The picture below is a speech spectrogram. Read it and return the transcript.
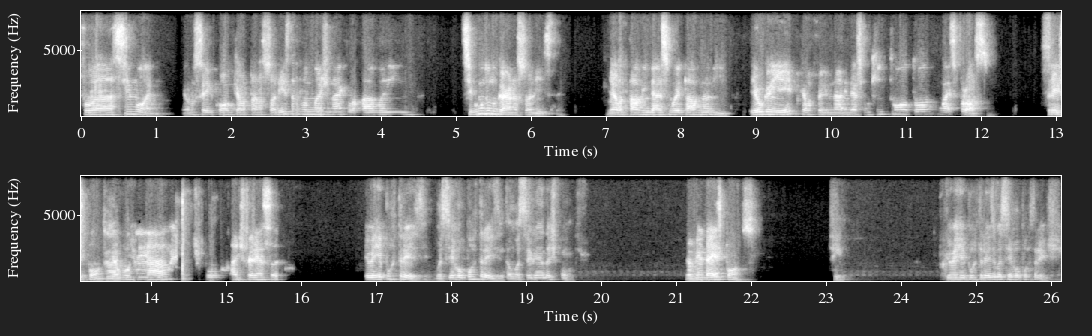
for a Simone, eu não sei qual que ela está na sua lista, vamos imaginar que ela estava em segundo lugar na sua lista. E ela estava em 18 na minha. Eu ganhei, porque ela foi eliminada em 15, então eu tô mais próximo. Três pontos. Ah, eu vou ganhar, tipo, a diferença. Eu errei por 13. Você errou por 3, então você ganha 10 pontos. Eu ganho 10 pontos. Porque eu errei por 3 e você errou por 3.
